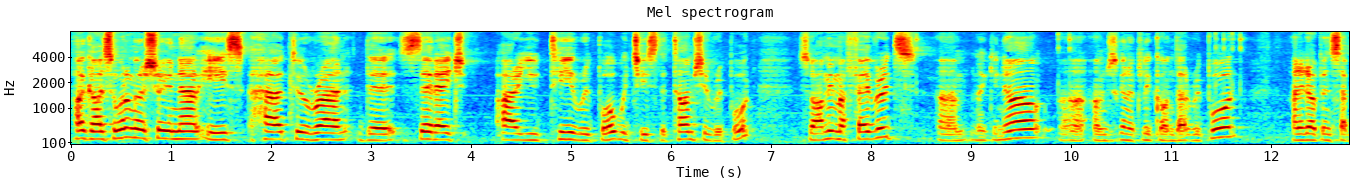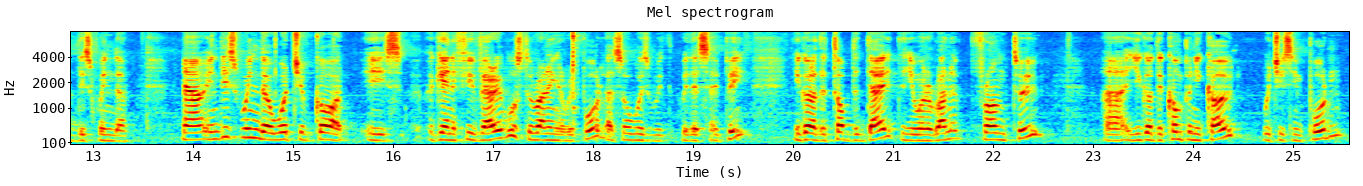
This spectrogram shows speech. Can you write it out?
Hi guys, so what I'm going to show you now is how to run the ZHRUT report, which is the timesheet report. So I'm in my favorites, um, like you know, uh, I'm just going to click on that report and it opens up this window. Now in this window what you've got is again a few variables to running a report, as always with, with SAP. You've got at the top the date that you want to run it from to. Uh, you got the company code, which is important.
